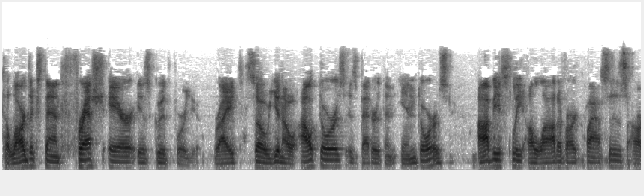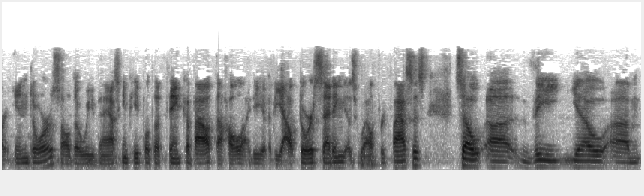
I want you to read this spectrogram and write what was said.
to large extent, fresh air is good for you, right? So, you know, outdoors is better than indoors. Obviously, a lot of our classes are indoors, although we've been asking people to think about the whole idea of the outdoor setting as well for classes. So uh, the you know um,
